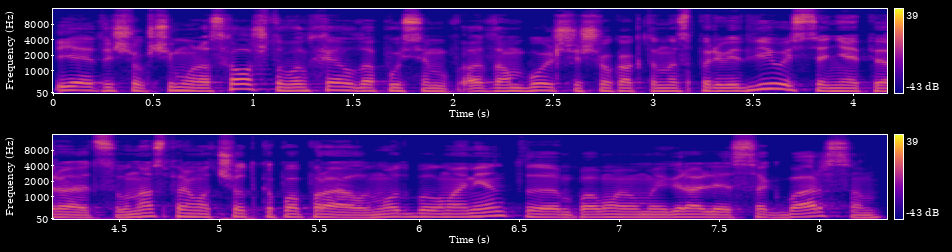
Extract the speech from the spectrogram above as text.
я это еще к чему рассказал, что в НХЛ, допустим, а там больше еще как-то на справедливость они опираются. У нас прям вот четко по правилам. Вот был момент, э, по-моему, мы играли с Акбарсом,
